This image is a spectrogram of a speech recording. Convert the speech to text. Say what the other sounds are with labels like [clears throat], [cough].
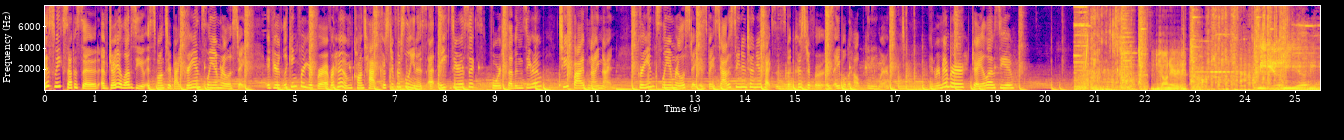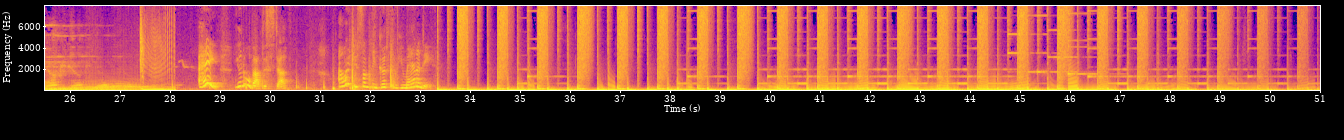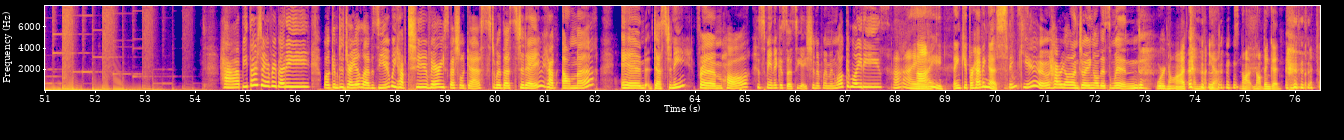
This week's episode of Drea Loves You is sponsored by Grand Slam Real Estate. If you're looking for your forever home, contact Christopher Salinas at 806 470 2599. Grand Slam Real Estate is based out of San Antonio, Texas, but Christopher is able to help anywhere. And remember, Drea loves you. John Eric. Media. Media. Media. Know about this stuff. I want to do something good for humanity. Happy Thursday, everybody. Welcome to Drea Loves You. We have two very special guests with us today. We have Elma and Destiny from HAW Hispanic Association of Women. Welcome, ladies. Hi. Hi. Thank you for having us. Thank you. How are y'all enjoying all this wind? We're not. not yeah, it's not not been good.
